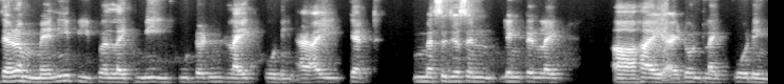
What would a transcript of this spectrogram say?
there are many people like me who didn't like coding. I get messages in LinkedIn like, uh, "Hi, I don't like coding.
